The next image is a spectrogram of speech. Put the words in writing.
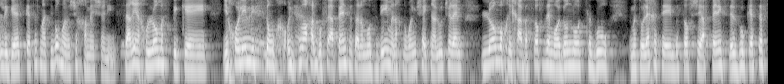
לגייס כסף מהציבור במשך חמש שנים. לצערי אנחנו לא מספיק אה, יכולים לסמוך, כן. לסמוך על גופי הפנסיות, על המוסדיים, אנחנו רואים שההתנהלות שלהם לא מוכיחה, בסוף זה מועדון מאוד סגור, אם את הולכת אה, בסוף שהפניקס הלוו כסף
